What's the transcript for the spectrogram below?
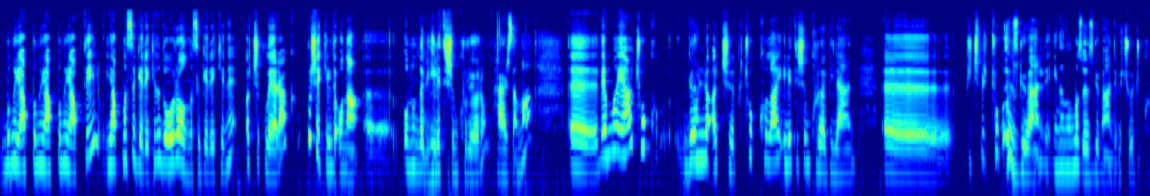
bunu yap, bunu yap, bunu yap değil, yapması gerekeni, doğru olması gerekeni açıklayarak bu şekilde ona, e, onunla bir iletişim kuruyorum her zaman. E, ve Maya çok gönlü açık, çok kolay iletişim kurabilen, e, hiçbir çok özgüvenli, inanılmaz özgüvenli bir çocuk.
